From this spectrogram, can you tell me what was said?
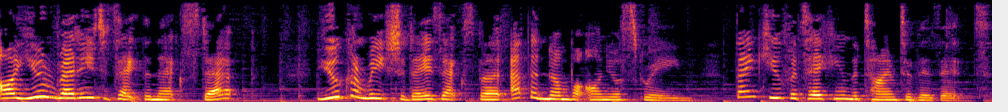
Are you ready to take the next step? You can reach today's expert at the number on your screen. Thank you for taking the time to visit.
